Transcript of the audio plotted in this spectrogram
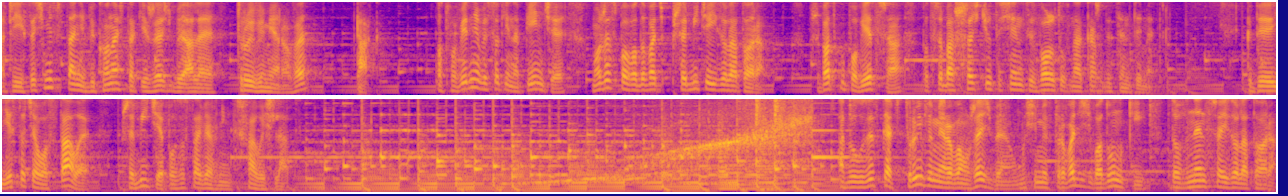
A czy jesteśmy w stanie wykonać takie rzeźby, ale trójwymiarowe? Tak. Odpowiednio wysokie napięcie może spowodować przebicie izolatora. W przypadku powietrza potrzeba 6000 V na każdy centymetr. Gdy jest to ciało stałe, przebicie pozostawia w nim trwały ślad. Aby uzyskać trójwymiarową rzeźbę, musimy wprowadzić ładunki do wnętrza izolatora.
